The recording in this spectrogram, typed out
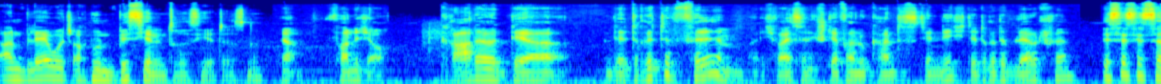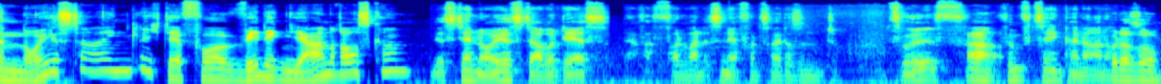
an Blair Witch auch nur ein bisschen interessiert ist. Ne? Ja, fand ich auch. Gerade der, der dritte Film, ich weiß ja nicht, Stefan, du kanntest den nicht, der dritte Blair Witch-Film? Ist das jetzt der neueste eigentlich, der vor wenigen Jahren rauskam? Das ist der neueste, aber der ist, von wann ist denn der? Von 2012, Ah. 15, keine Ahnung. Oder so,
